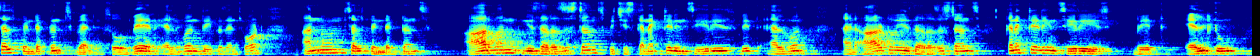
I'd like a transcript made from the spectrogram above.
self-inductance value. So where L1 represents what? Unknown self-inductance. R1 is the resistance which is connected in series with L1 and R2 is the resistance connected in series with L2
